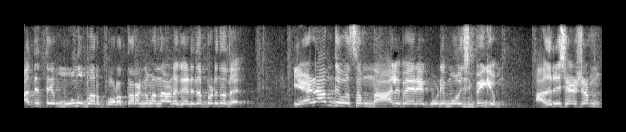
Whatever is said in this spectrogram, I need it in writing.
ആദ്യത്തെ മൂന്ന് പേർ പുറത്തിറങ്ങുമെന്നാണ് കരുതപ്പെടുന്നത്. ഏഴാം ദിവസം നാല് പേരെ കൂടി മോചിപ്പിക്കും. അതിനുശേഷം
